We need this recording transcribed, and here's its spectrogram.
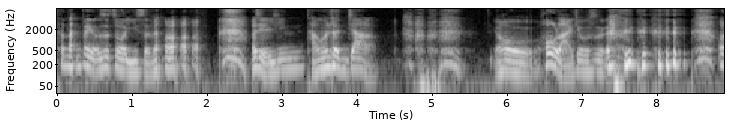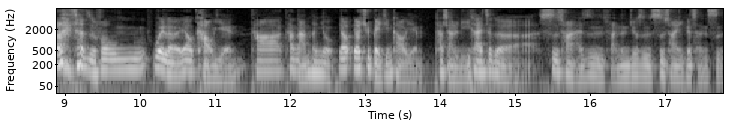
她男朋友是做医生的，而且已经谈婚论嫁了。然后后来就是 后来张子枫为了要考研，她她男朋友要要去北京考研，她想离开这个四川，还是反正就是四川一个城市，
